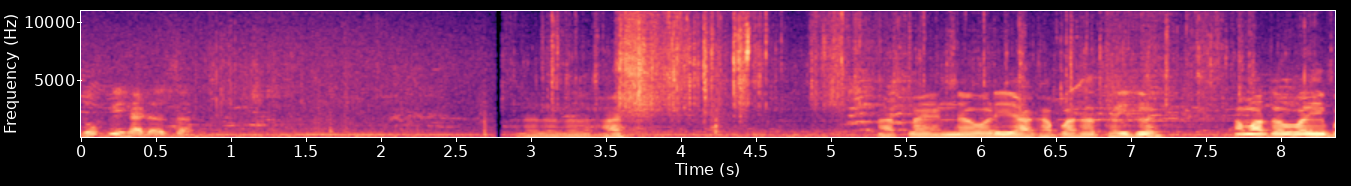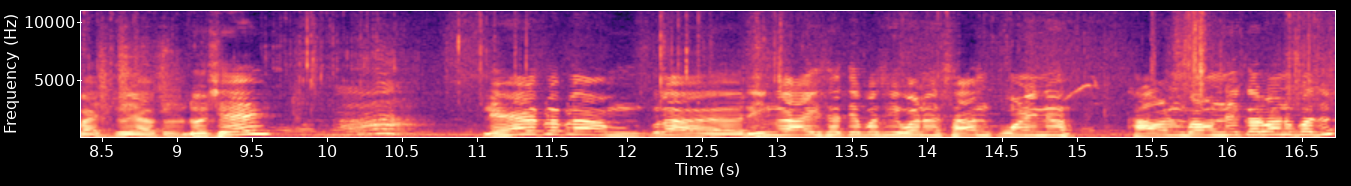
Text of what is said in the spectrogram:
ઝૂકી હેડ હશે. આટલા એંડાવાળી આખા પાછા થઈ જાય. અમારે તો વળી પાછ જોઈ આવતો ડોશે? લે હેડ પેલા પેલા પેલા રીંગ આવી છે તે પછી વન સાન પાણીને ખાવાનું બાવન નહીં કરવાનું પછી?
